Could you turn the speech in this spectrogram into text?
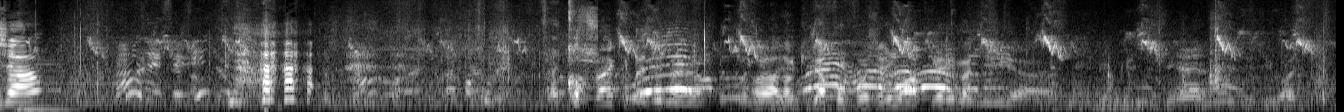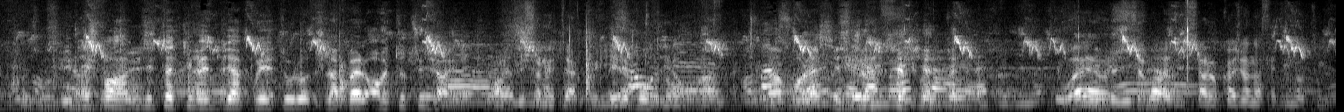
Déjà Un coursin qui m'a dit, mais alors, Voilà, donc il a proposé, il m'a appelé, il m'a dit. euh, il me dit, je pense, il me dit peut-être qu'il va être bien pris et tout. Je l'appelle, oh, tout de suite j'arrive. en plus, on a été accueillis, les pauvres, non hein. Il y a un problème, c'est que Ouais, ouais, justement, c'est à l'occasion, on a fait une notice.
